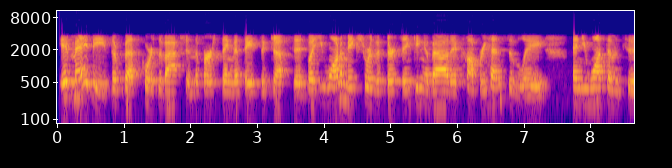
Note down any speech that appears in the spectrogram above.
It may be the best course of action, the first thing that they suggested, but you want to make sure that they're thinking about it comprehensively and you want them to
